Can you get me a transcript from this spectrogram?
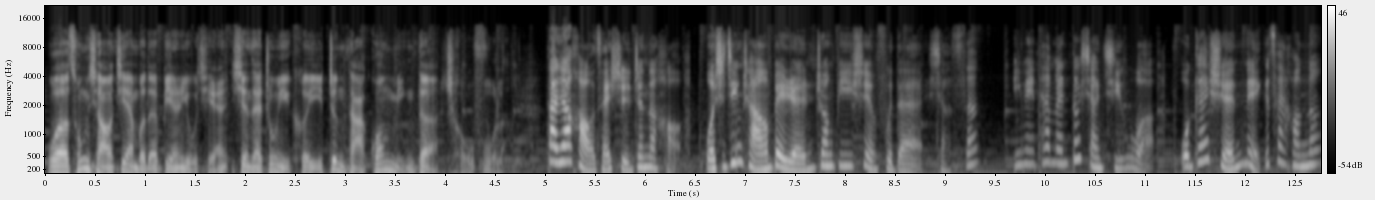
我从小见不得别人有钱，现在终于可以正大光明的仇富了。大家好才是真的好，我是经常被人装逼炫富的小三，因为他们都想娶我，我该选哪个才好呢？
